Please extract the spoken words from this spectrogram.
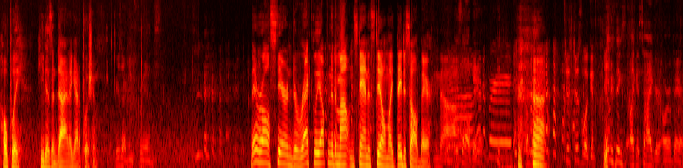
hopefully he doesn't die and I gotta push him. Here's our new friends. They were all staring directly up into the mountain, standing still. I'm like, they just saw a bear. It's all bear. bird. Just, just looking. Everything's like a tiger or a bear.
